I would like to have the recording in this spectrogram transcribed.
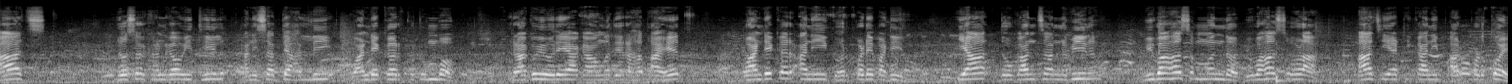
आज लोसर खंडगाव येथील आणि सध्या हल्ली वांडेकर कुटुंब राघुयोरे या गावामध्ये राहत आहेत. वांडेकर आणि घोरपडे पाटील या दोघांचा नवीन विवाह संबंध विवाह सोहळा आज या ठिकाणी पार पडतोय.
